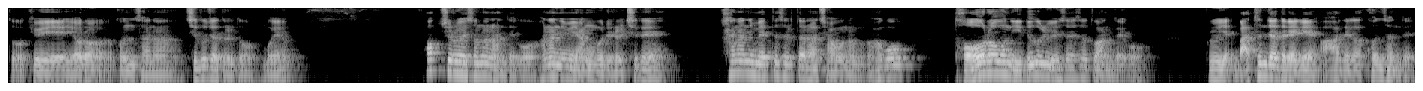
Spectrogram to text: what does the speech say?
또 교회의 여러 권사나 지도자들도 뭐예요? 억지로 해서는 안 되고 하나님의 양머리를 치되 하나님의 뜻을 따라 자원함으로 하고 더러운 이득을 위해서 해서도 안 되고 그리고 맡은 자들에게 아 내가 권사인데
